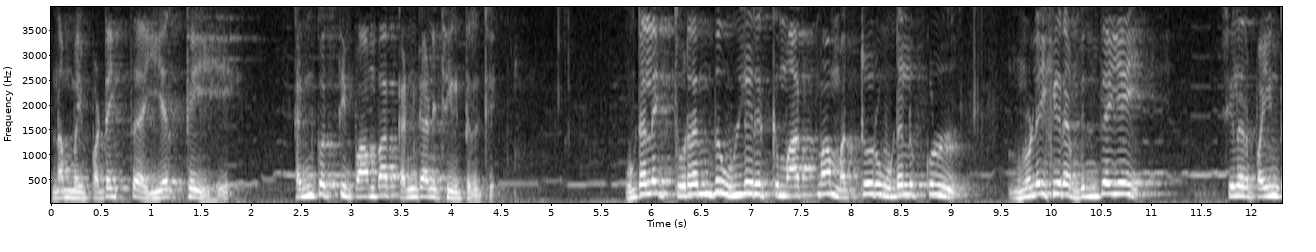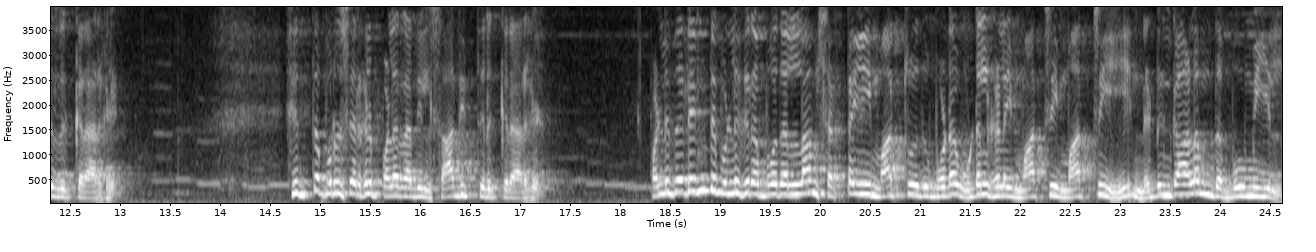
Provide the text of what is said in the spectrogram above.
நம்மை படைத்த இயற்கை கண்கொத்தி பாம்பாக கண்காணிச்சுக்கிட்டு இருக்கு. உடலை துறந்து உள்ளிருக்கும் ஆத்மா மற்றொரு உடலுக்குள் நுழைகிற வித்தையை சிலர் பயின்றிருக்கிறார்கள். சித்த புருஷர்கள் பலர் அதில் சாதித்திருக்கிறார்கள். பழுதடைந்து விழுகிற போதெல்லாம் சட்டையை மாற்றுவது போல உடல்களை மாற்றி மாற்றி நெடுங்காலம் இந்த பூமியில்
